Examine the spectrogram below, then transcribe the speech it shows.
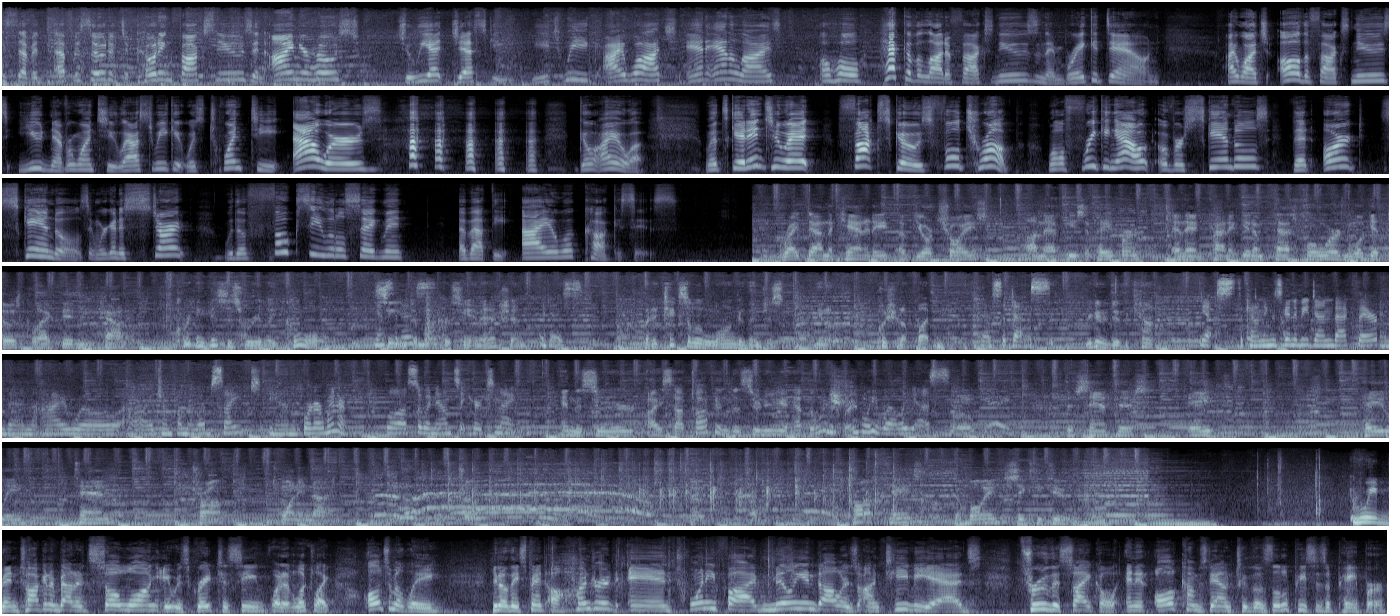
This is the 97th episode of Decoding Fox News, and I'm your host, Juliet Jeske. Each week, I watch and analyze a whole heck of a lot of Fox News and then break it down. I watch all the Fox News you'd never want to. Last week, it was 20 hours. Go Iowa. Let's get into it. Fox goes full Trump while freaking out over scandals that aren't scandals. And we're going to start with a folksy little segment about the Iowa caucuses. Write down the candidate of your choice on that piece of paper and then kind of get them passed forward and we'll get those collected and counted. Courtney, this is really cool. Yes, seeing it is. democracy in action. It is. But it takes a little longer than just, you know, pushing a button. Yes, it does. You're going to do the counting. Yes, the counting is going to be done back there, and then I will uh, jump on the website and report our winner. We'll also announce it here tonight. And the sooner I stop talking, the sooner you have the winner, right? we will, yes. okay. DeSantis, eight. Haley, 10. Trump, 29. So, so Trump takes Des Moines, 62. We've been talking about it so long, it was great to see what it looked like. Ultimately, you know, they spent $125 million on TV ads through the cycle, and it all comes down to those little pieces of paper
